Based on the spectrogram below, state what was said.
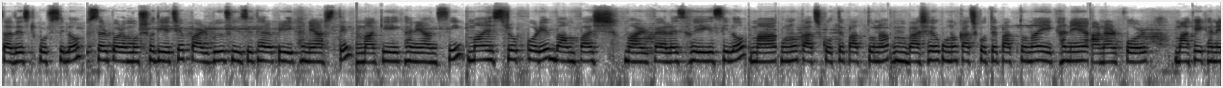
সাজেস্ট করছিল। স্যার পরামর্শ দিয়েছে পারভিউ ফিজিওথেরাপির এখানে আসতে। মাকে এখানে আনছি। মা স্ট্রোক করে বাম পাশ মার প্যারালাইজ হয়ে গেছিল। মা কোনো কাজ করতে পারতো না বাসায়ও কোনো কাজ করতে পারতো না। এখানে আনার পর মাকে এখানে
